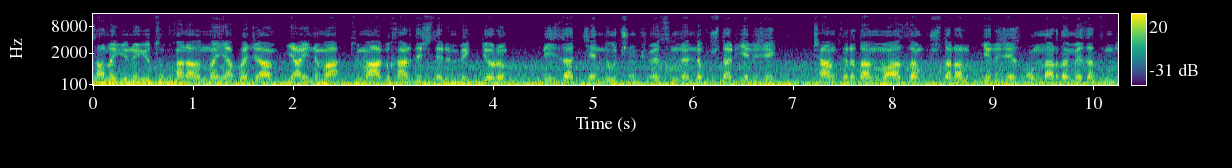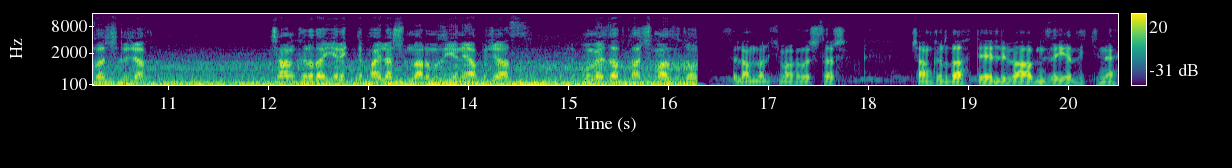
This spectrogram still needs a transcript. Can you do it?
Salı günü YouTube kanalımdan yapacağım yayınıma tüm abi kardeşlerim bekliyorum. Bizzat kendi uçum kümesinin önünde kuşlar gelecek. Çankırı'dan muazzam kuşlar alıp geleceğiz. Onlar da mezatımıza çıkacak. Çankırı'da gerekli paylaşımlarımızı yine yapacağız. Bu mezat kaçmaz. Selamünaleyküm arkadaşlar. Çankırı'da değerli bir abimize geldik yine.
